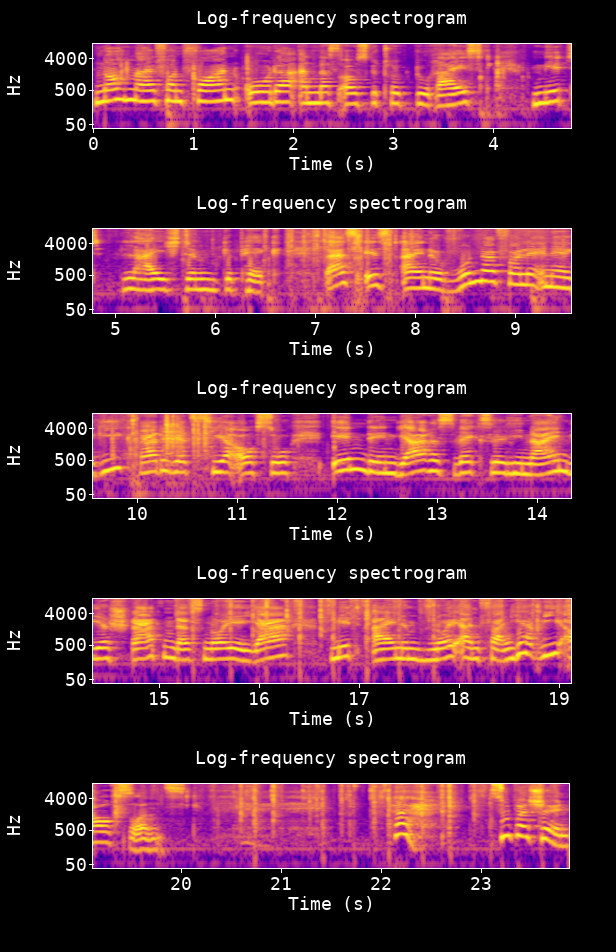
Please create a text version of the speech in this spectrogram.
nochmal von vorn oder anders ausgedrückt, du reist mit leichtem Gepäck. Das ist eine wundervolle Energie, gerade jetzt hier auch so in den Jahreswechsel hinein. Wir starten das neue Jahr mit einem Neuanfang, ja wie auch sonst. Ha, super schön.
